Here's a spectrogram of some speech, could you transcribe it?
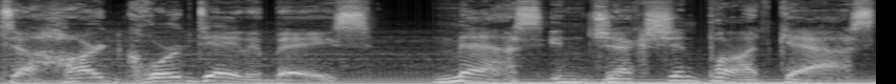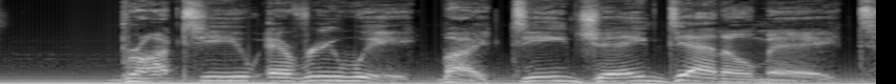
To Hardcore Database Mass Injection Podcast, brought to you every week by DJ Denomate.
